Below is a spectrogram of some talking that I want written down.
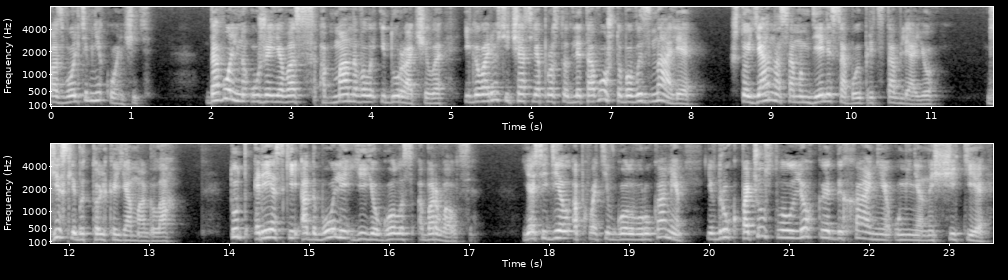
позвольте мне кончить. Довольно уже я вас обманывала и дурачила, и говорю сейчас я просто для того, чтобы вы знали, что я на самом деле собой представляю. Если бы только я могла. Тут резкий от боли ее голос оборвался. Я сидел, обхватив голову руками, и вдруг почувствовал легкое дыхание у меня на щеке,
